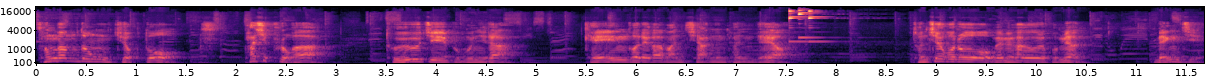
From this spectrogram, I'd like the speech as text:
성감동 지역도 80%가 도유지 부분이라 개인 거래가 많지 않은 편인데요. 전체적으로 매매 가격을 보면 맹지,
